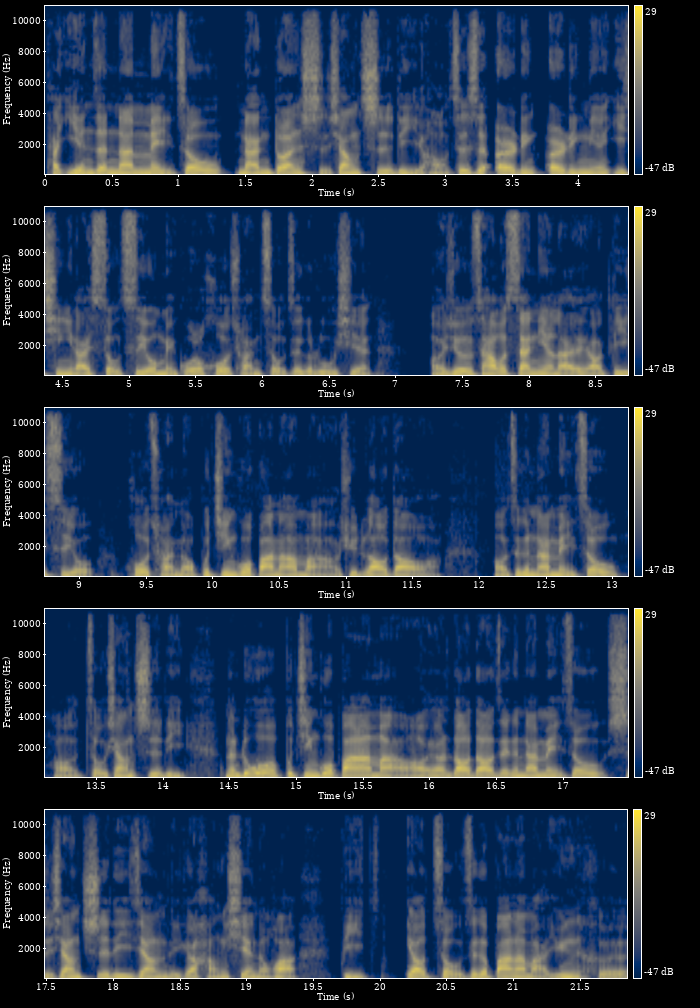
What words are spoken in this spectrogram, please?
它沿着南美洲南端驶向智利哈，这是二零二零年疫情以来首次有美国的货船走这个路线啊，也就是差不多三年来啊第一次有货船哦不经过巴拿马去绕道啊。哦，这个南美洲哦，走向智利。那如果不经过巴拿马哈，要绕到这个南美洲驶向智利这样的一个航线的话，比要走这个巴拿马运河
